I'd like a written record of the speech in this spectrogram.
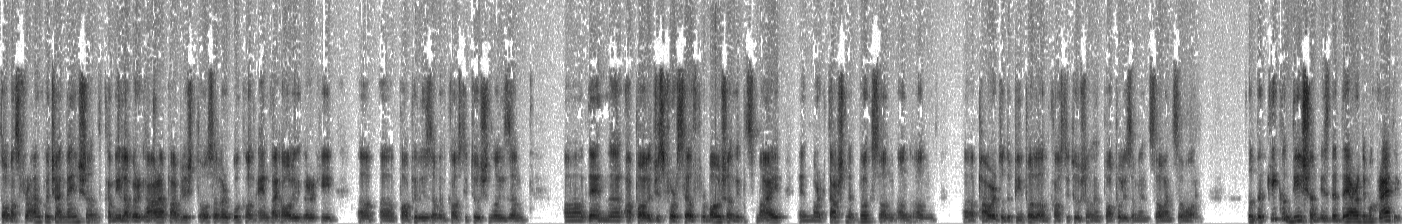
Thomas Frank, which I mentioned, Camila Vergara published also her book on anti-oligarchy, Uh, uh, populism and constitutionalism. Uh, then Apologies for Self-Promotion, it's my and Mark Tushnet books on, on, on power to the people, on constitutional and populism, and so on and so on. So the key condition is that they are democratic,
